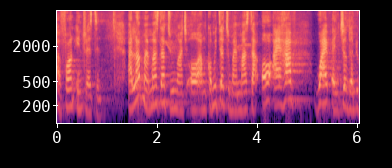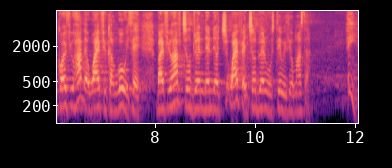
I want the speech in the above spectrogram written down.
I found interesting. I love my master too much, or I'm committed to my master, or I have wife and children. Because if you have a wife, you can go with her. But if you have children, then your ch- wife and children will stay with your master. Hey.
